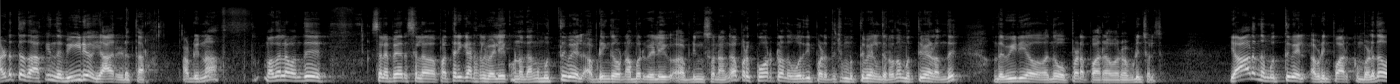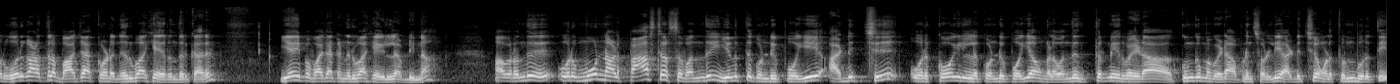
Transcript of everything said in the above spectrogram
அடுத்ததாக இந்த வீடியோ யார் எடுத்தார்? அப்படின்னா முதல்ல வந்து சில பேர் சில பத்திரிகையாளர்கள் வெளியே கொண்டு வந்தாங்க. முத்துவேல் அப்படிங்கிற ஒரு நபர் வெளியே அப்படின்னு சொன்னாங்க. அப்புறம் கோர்ட்டு வந்து உறுதிப்படுத்திச்சு. முத்துவேலுங்கிறத முத்துவேல் வந்து அந்த வீடியோ வந்து ஒப்படைப்பார் அவர் அப்படின்னு சொல்லி யார் இந்த முத்துவேல் அப்படின்னு பார்க்கும் பொழுது அவர் ஒரு காலத்தில் பாஜகவோட நிர்வாகியாக இருந்திருக்காரு. ஏன் இப்போ பாஜக நிர்வாகியாக இல்லை அப்படின்னா அவர் வந்து ஒரு மூணு நாலு பாஸ்டர்ஸை வந்து இழுத்து கொண்டு போய் அடித்து ஒரு கோயிலில் கொண்டு போய் அவங்கள வந்து திருநீர் வைடா குங்கும வைடா அப்படின்னு சொல்லி அடித்து அவங்கள துன்புறுத்தி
